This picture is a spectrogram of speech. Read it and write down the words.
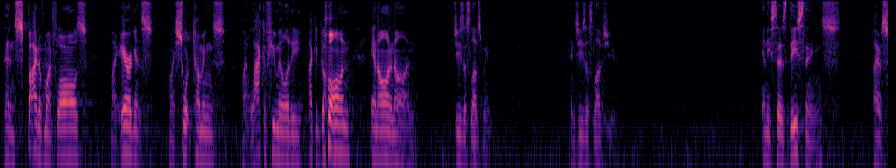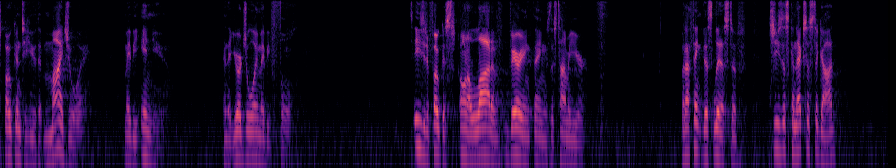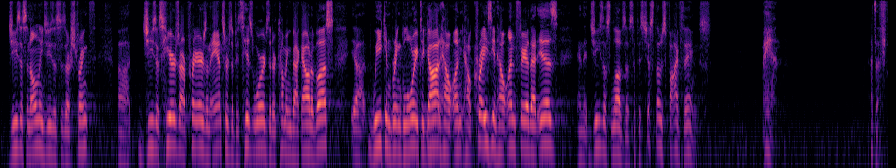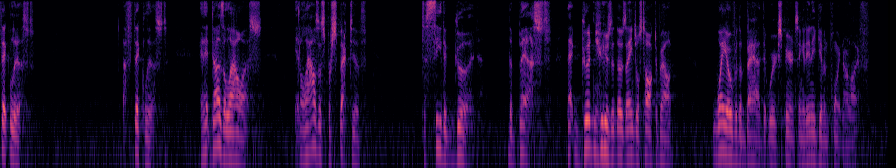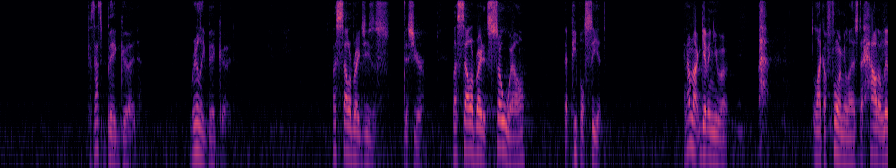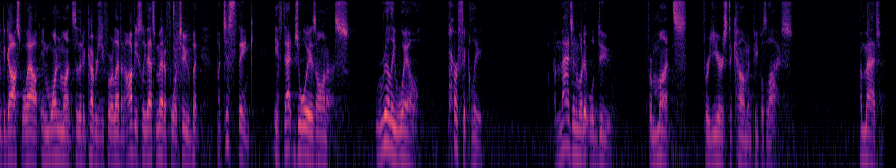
That in spite of my flaws, my arrogance, my shortcomings, my lack of humility, I could go on and on and on. Jesus loves me. And Jesus loves you. And he says, These things I have spoken to you that my joy may be in you and that your joy may be full. It's easy to focus on a lot of varying things this time of year. But I think this list of Jesus connects us to God, Jesus and only Jesus is our strength. Uh, Jesus hears our prayers and answers if it's His words that are coming back out of us. Uh, we can bring glory to God, how, un- how crazy and how unfair that is and that Jesus loves us, if it's just those five things, man, that's a thick list. A thick list. And it does allow us, it allows us perspective to see the good, the best, that good news that those angels talked about, way over the bad that we're experiencing at any given point in our life. Because that's big good, really big good. Let's celebrate Jesus this year. Let's celebrate it so well that people see it. And I'm not giving you a like a formula as to how to live the gospel out in one month so that it covers you for 11. Obviously, that's metaphor too, but, but just think if that joy is on us really well, perfectly, imagine what it will do for months, for years to come in people's lives. Imagine.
